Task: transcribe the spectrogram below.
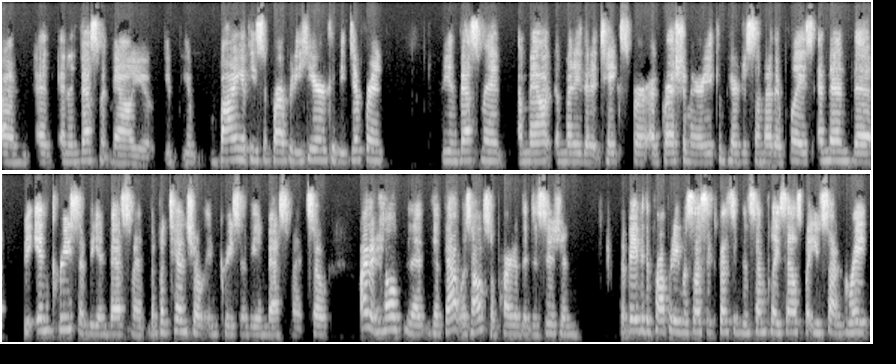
um, an, an investment value. You, you're buying a piece of property here could be different. The investment amount of money that it takes for a Gresham area compared to some other place, and then the the increase of the investment, the potential increase of the investment. So I would hope that that that was also part of the decision that maybe the property was less expensive than someplace else, but you saw great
